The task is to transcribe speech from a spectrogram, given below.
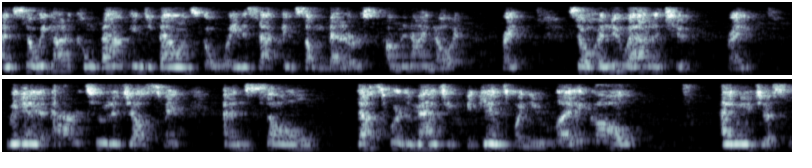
And so we got to come back into balance. Go, wait a second, something better is coming. I know it, right? So a new attitude, right? We need an attitude adjustment. And so that's where the magic begins when you let it go and you just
